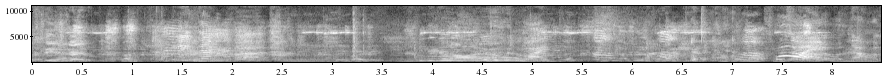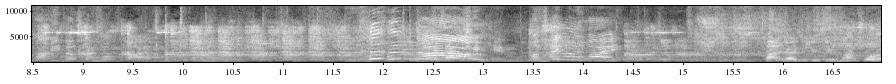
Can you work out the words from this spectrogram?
because he's going. Eat them first. No. Right. No, that mummy does that. One five. No. I'll take them away. Yeah, did you see? One try,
